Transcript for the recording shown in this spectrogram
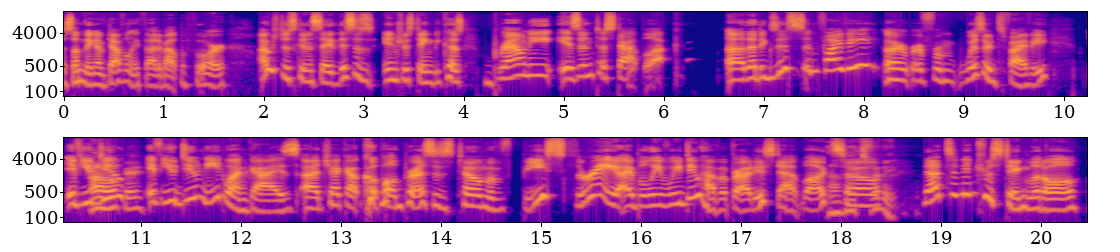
is something I've definitely thought about before. I was just gonna say this is interesting because Brownie isn't a stat block uh, that exists in 5e or, or from Wizards 5e. If you Oh, do, okay. if you do need one, guys, uh, check out Kobold Press's Tome of Beast Three. I believe we do have a Brownie stat block, oh, so that's funny that's an interesting little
